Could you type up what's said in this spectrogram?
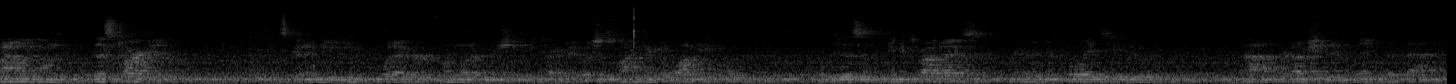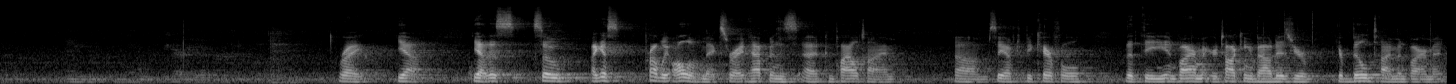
compiling on this target, it's gonna be whatever, from whatever machine you target, which is fine, because a lot of people will do this in Phoenix projects and then deploy to, uh, production and think that that won't carry over. Right. Yeah. Yeah. This. So I guess probably all of mix right happens at compile time. Um, so you have to be careful that the environment you're talking about is your your build time environment,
